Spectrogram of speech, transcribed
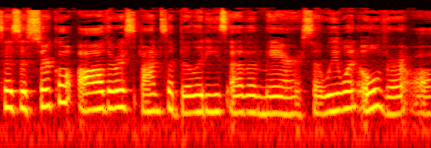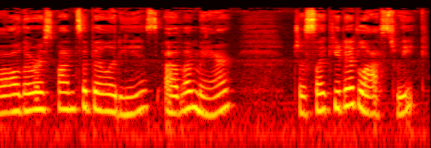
says to circle all the responsibilities of a mayor. So we went over all the responsibilities of a mayor, just like you did last week.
